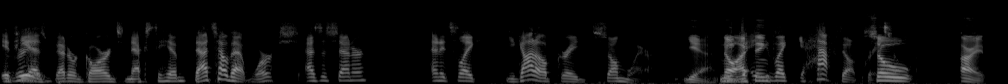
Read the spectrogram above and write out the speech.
if Agreed. he has better guards next to him. That's how that works as a center. And it's like you got to upgrade somewhere. Yeah. No, You I think like you have to upgrade. So- somewhere. All right.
